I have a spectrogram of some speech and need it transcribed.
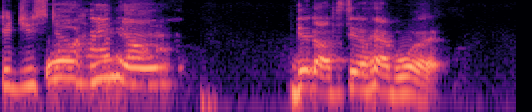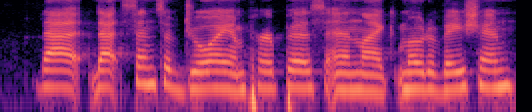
Did you still? Have? Well, you know, that? did I still have what? That that sense of joy and purpose and like motivation.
